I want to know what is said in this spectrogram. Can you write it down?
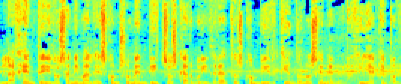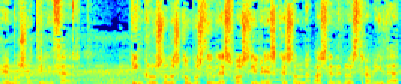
La gente y los animales consumen dichos carbohidratos convirtiéndolos en energía que podemos utilizar. Incluso los combustibles fósiles, que son la base de nuestra vida,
